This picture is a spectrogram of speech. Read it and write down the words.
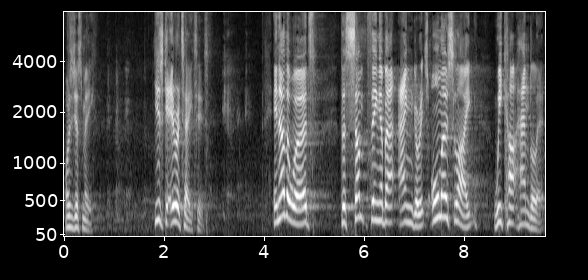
Or is it just me? You just get irritated. In other words, there's something about anger, it's almost like we can't handle it.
